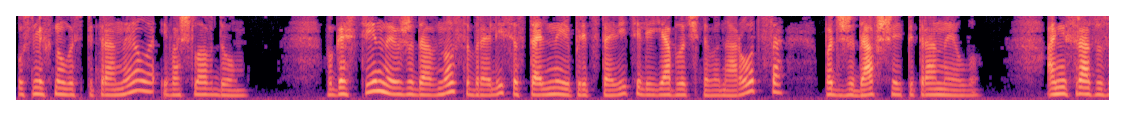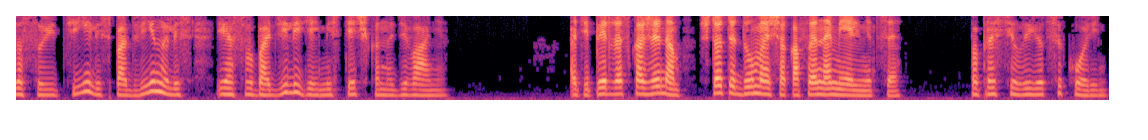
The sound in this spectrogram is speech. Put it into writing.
Усмехнулась Петронелла и вошла в дом. В гостиной уже давно собрались остальные представители яблочного народца, поджидавшие Петронеллу. Они сразу засуетились, подвинулись и освободили ей местечко на диване. «А теперь расскажи нам, что ты думаешь о кафе на мельнице?» — попросил ее цикорень.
